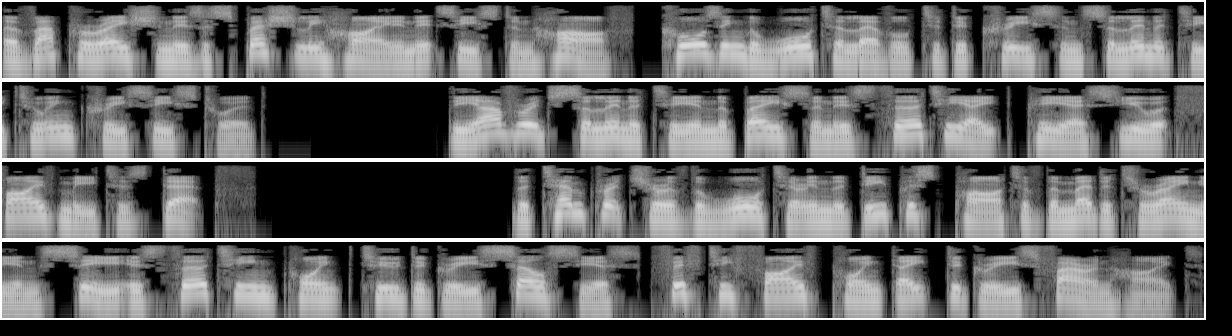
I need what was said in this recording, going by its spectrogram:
Evaporation is especially high in its eastern half, causing the water level to decrease and salinity to increase eastward. The average salinity in the basin is 38 psu at 5 meters depth. The temperature of the water in the deepest part of the Mediterranean Sea is 13.2 degrees Celsius (55.8 degrees Fahrenheit).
